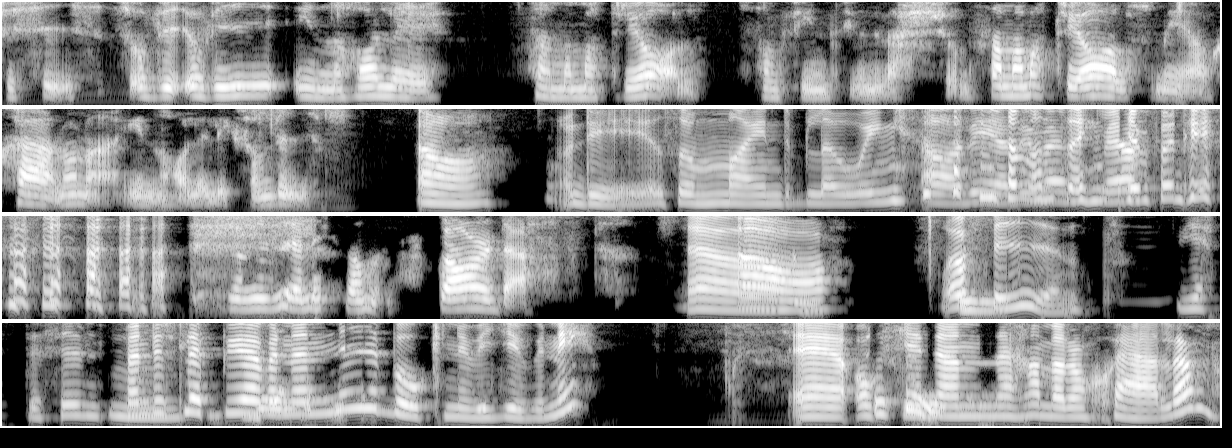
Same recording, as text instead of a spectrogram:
Precis, så vi, och vi innehåller samma material som finns i universum. Samma material som är av stjärnorna innehåller liksom vi. Ja, och det är så mindblowing ja, det är när man verkligen. tänker på det. ja, vi är liksom stardust. Ja. ja. Vad mm. fint. Jättefint. Men du mm. släpper ju även en ny bok nu i juni. Eh, och Precis. den handlar om själen.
